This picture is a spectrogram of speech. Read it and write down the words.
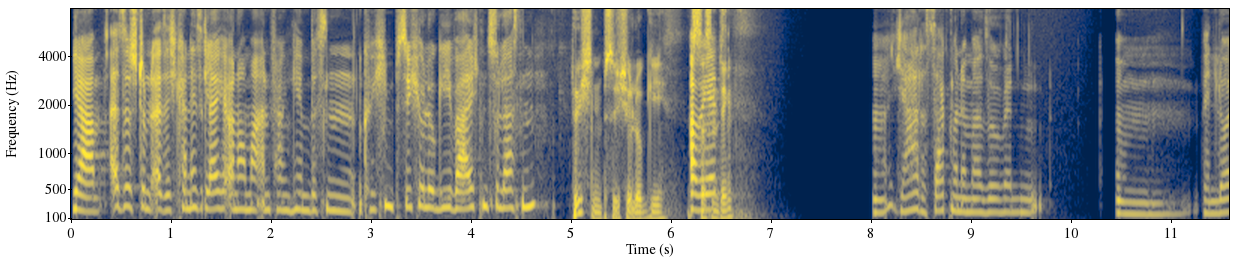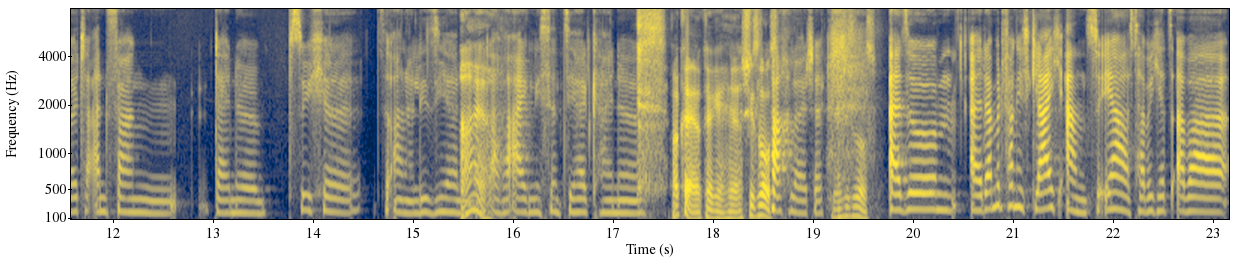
Ja, also stimmt. Also ich kann jetzt gleich auch nochmal anfangen, hier ein bisschen Küchenpsychologie walten zu lassen. Küchenpsychologie. Ist Aber das ein Ding? Äh, Ja, das sagt man immer so, wenn, wenn Leute anfangen, deine Psyche zu analysieren, Ah, und ja. aber eigentlich sind sie halt keine Okay, okay, okay. Ja, schieß los. Fachleute. Ja, schieß los. Also äh, damit fange ich gleich an. Zuerst habe ich jetzt aber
